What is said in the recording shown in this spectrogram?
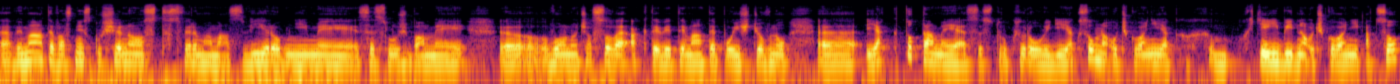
Eh, vy máte vlastně zkušenost s firmama, s výrobními, se službami, eh, volnočasové aktivity, máte pojišťovnu. Eh, jak to tam je se strukturou lidí? Jak jsou na očkovaní, jak chtějí být na očkovaní a co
